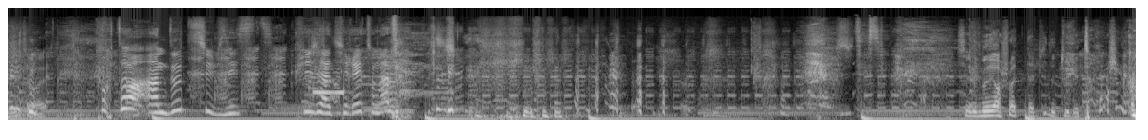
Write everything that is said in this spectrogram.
Oui, c'est vrai. Pourtant, un doute subsiste. Puis-je attirer ton attention C'est le meilleur choix de tapis de tous les temps.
